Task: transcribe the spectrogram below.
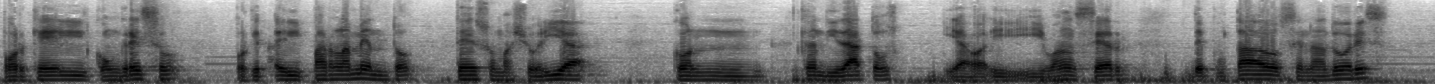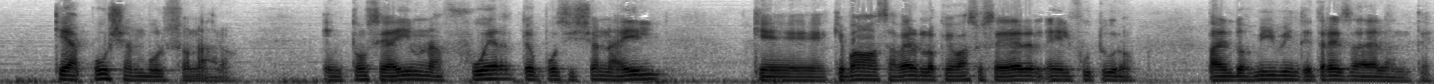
porque el Congreso, porque el Parlamento tiene su mayoría con candidatos y, van a ser diputados, senadores que apoyan Bolsonaro. Entonces hay una fuerte oposición a él que, vamos a ver lo que va a suceder en el futuro, para el 2023 adelante.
